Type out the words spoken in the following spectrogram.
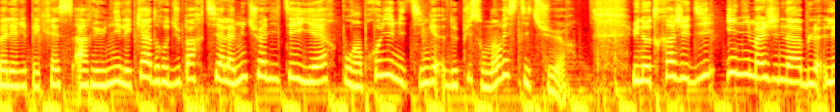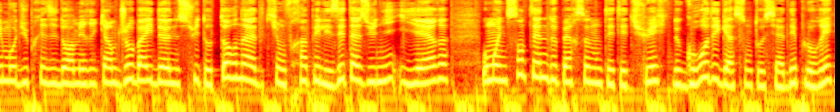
Valérie Pécresse a réuni les cadres du parti à la mutualité hier pour un premier meeting depuis son investiture. Une tragédie inimaginable, les mots du président américain Joe Biden suite aux tornades qui ont frappé les États-Unis hier. Au moins une centaine de personnes ont été tuées, de gros dégâts sont aussi à déplorer,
